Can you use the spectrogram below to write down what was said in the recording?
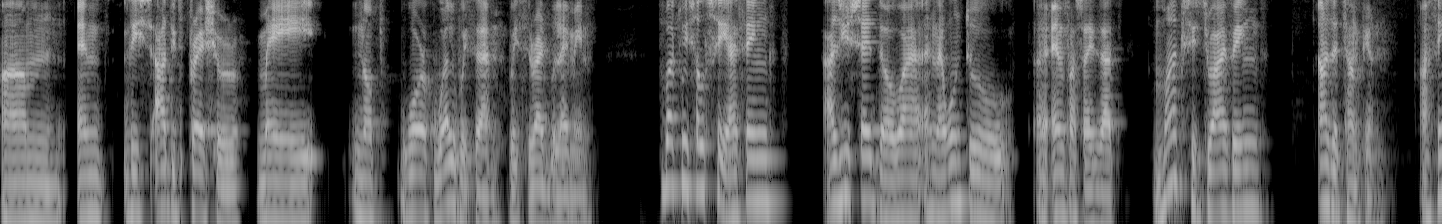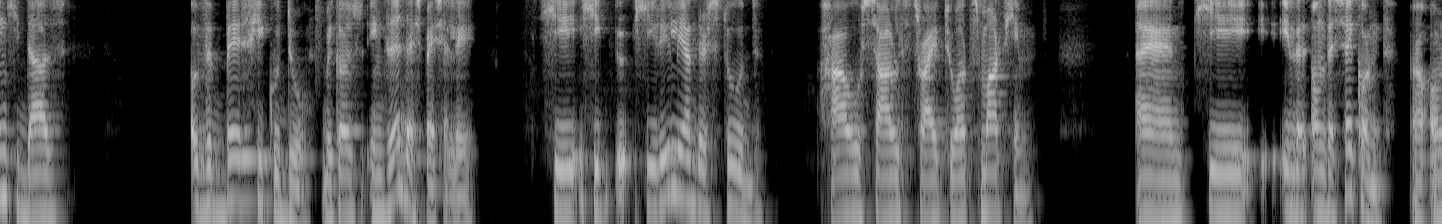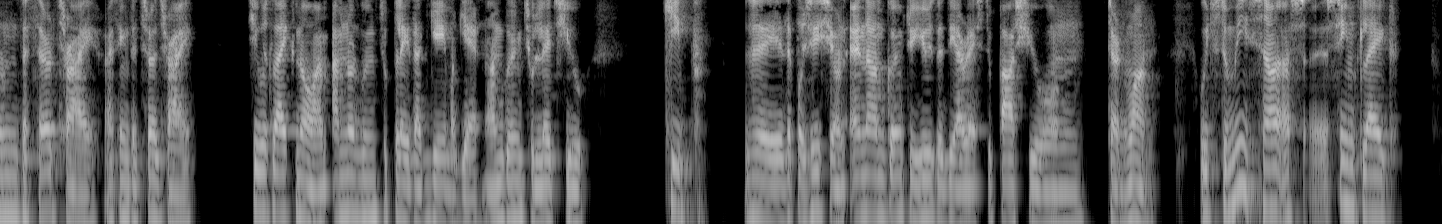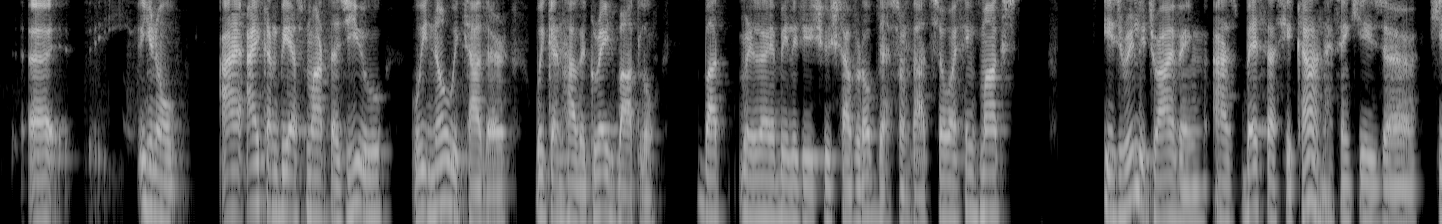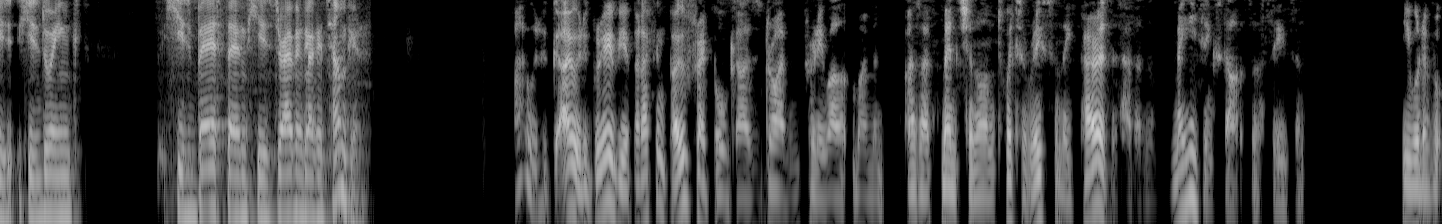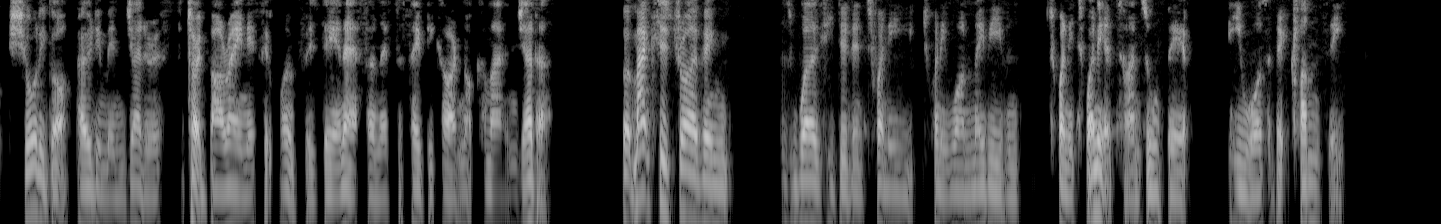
Um, and this added pressure may not work well with them with red bull i mean. But we shall see. I think as you said, though, uh, and I want to uh, emphasize that Max is driving as a champion. I think he does the best he could do because in Jeddah, especially, he he he really understood how Charles tried to outsmart him, and he in the on the second uh, on the third try, I think the third try, he was like, "No, I'm I'm not going to play that game again. I'm going to let you keep the, the position and I'm going to use the DRS to pass you on turn one, which to me seemed like, uh, you know, I, I can be as smart as you. We know each other. We can have a great battle, but reliability issues have robbed us from that. So I think Max is really driving as best as he can. I think he's uh, he's he's doing his best and he's driving like a champion. I would I would agree with you, but I think both Red Bull guys are driving pretty well at the moment. As I've mentioned on Twitter recently, Perez has had an amazing start to the season. He would have surely got a podium in Jeddah, if, sorry, Bahrain, if it weren't for his DNF and if the safety car had not come out in Jeddah. But Max is driving as well as he did in 2021, maybe even 2020 at times, albeit he was a bit clumsy.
